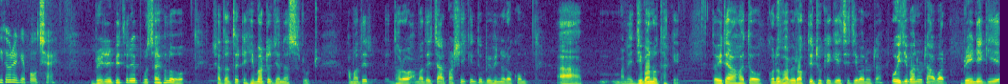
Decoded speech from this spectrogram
ভিতরে গিয়ে পৌঁছায়? ব্রেনের ভিতরে পৌঁছায় হলো সাধারণত একটা হিমাটোজেনাস রুট আমাদের, ধরো, আমাদের চারপাশেই কিন্তু বিভিন্ন রকম মানে জীবাণু থাকে। তো এটা হয়তো কোনোভাবে রক্তে ঢুকে গিয়েছে জীবাণুটা। ওই জীবাণুটা আবার ব্রেনে গিয়ে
